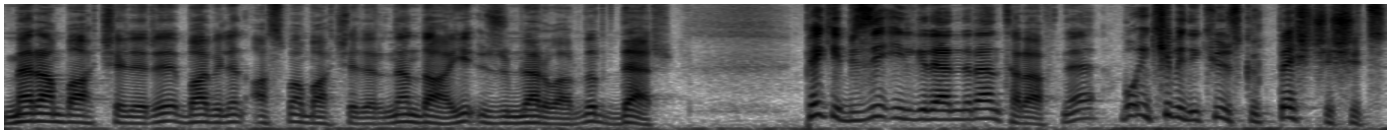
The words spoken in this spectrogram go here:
Meram bahçeleri Babil'in asma bahçelerinden daha iyi üzümler vardır der. Peki bizi ilgilendiren taraf ne? Bu 2245 çeşit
